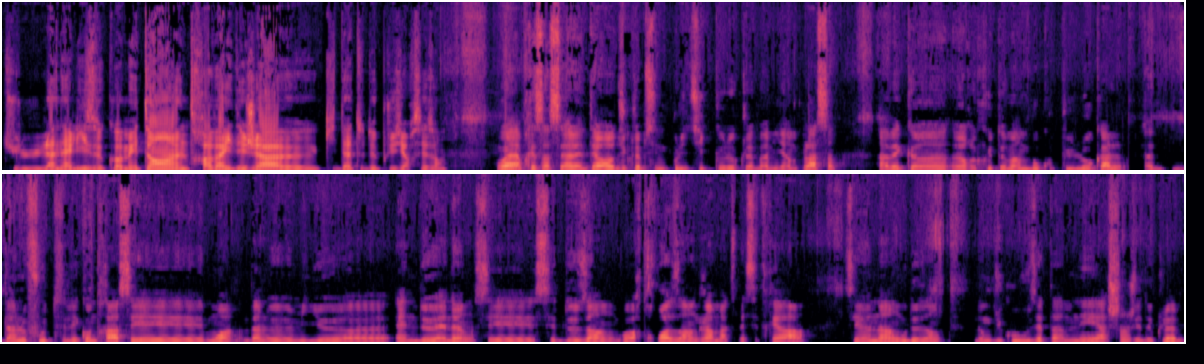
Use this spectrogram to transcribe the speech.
tu l'analyses comme étant un travail déjà euh, qui date de plusieurs saisons? Ouais, après ça, c'est à l'intérieur du club. C'est une politique que le club a mis en place avec un, un, recrutement beaucoup plus local. Euh, dans le foot, les contrats, c'est moi dans le milieu N2, N1, c'est c'est deux ans, voire trois ans grand max, mais c'est très rare. C'est un an ou deux ans. Donc du coup, vous êtes amené à changer de club,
